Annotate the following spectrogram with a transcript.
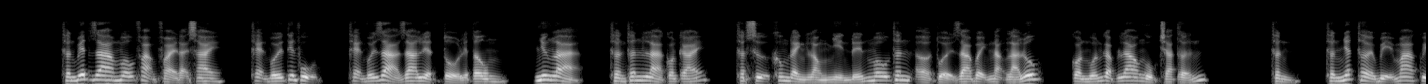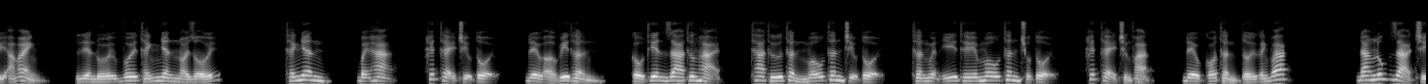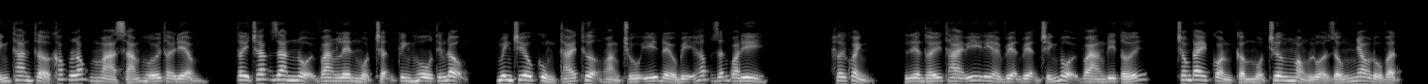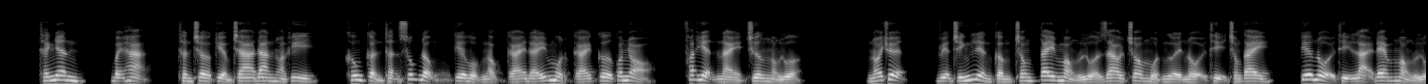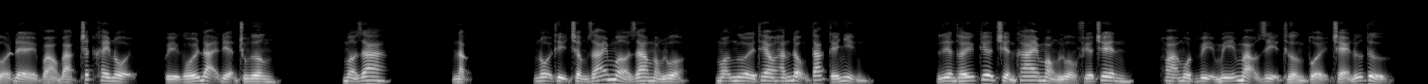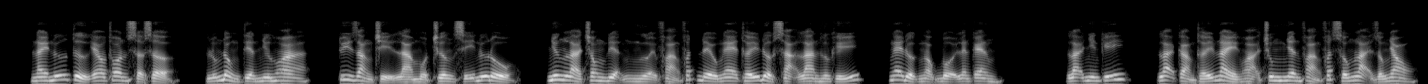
Thần biết ra mẫu phạm phải đại sai, thẹn với tiên phụ, thẹn với giả gia liệt tổ liệt tông, nhưng là, thần thân là con cái, thật sự không đành lòng nhìn đến mẫu thân ở tuổi già bệnh nặng là lúc, còn muốn gặp lao ngục tra tấn. Thần, thần nhất thời bị ma quỷ ám ảnh, liền đối với thánh nhân nói dối. Thánh nhân, bệ hạ, hết thể chịu tội, đều ở vi thần, cầu thiên gia thương hại, tha thứ thần mẫu thân chịu tội, thần nguyện ý thế mẫu thân chịu tội, hết thể trừng phạt, đều có thần tới gánh vác. Đang lúc giả chính than thở khóc lóc mà sám hối thời điểm, tây trác gian nội vang lên một trận kinh hô tiếng động, Minh Chiêu cùng Thái Thượng Hoàng chú ý đều bị hấp dẫn qua đi. Hơi khoảnh, liền thấy Thái Y Y viện viện chính vội vàng đi tới, trong tay còn cầm một chương mỏng lụa giống nhau đồ vật. Thánh nhân, bệ hạ, thần chờ kiểm tra đan hoàn khi, không cẩn thận xúc động kia hộp ngọc cái đấy một cái cơ quan nhỏ, phát hiện này trương mỏng lụa. Nói chuyện, viện chính liền cầm trong tay mỏng lụa giao cho một người nội thị trong tay, kia nội thị lại đem mỏng lụa để vào bạc chất khay nội, quỳ gối đại điện trung ương. Mở ra. Nặc. Nội thị chậm rãi mở ra mỏng lụa, mọi người theo hắn động tác tế nhìn. Liền thấy kia triển khai mỏng lụa phía trên, họa một vị mỹ mạo dị thường tuổi trẻ nữ tử. Này nữ tử eo thon sở sở, lúng đồng tiền như hoa, tuy rằng chỉ là một trương sĩ nữ đồ, nhưng là trong điện người phảng phất đều nghe thấy được xạ lan hương khí, nghe được ngọc bội len keng. Lại nhìn kỹ, lại cảm thấy này họa trung nhân phảng phất sống lại giống nhau.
